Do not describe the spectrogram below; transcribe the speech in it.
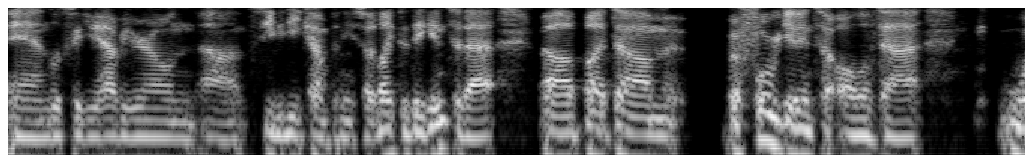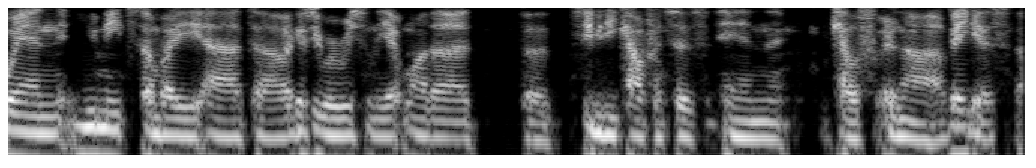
and looks like you have your own uh, CBD company. So I'd like to dig into that. Uh, but um, before we get into all of that, when you meet somebody at, uh, I guess you were recently at one of the the CBD conferences in California, uh, Vegas, the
